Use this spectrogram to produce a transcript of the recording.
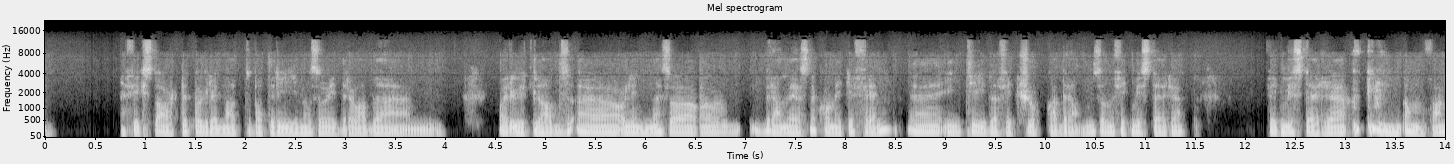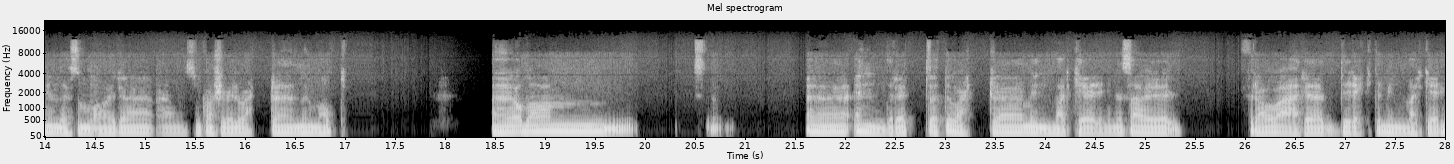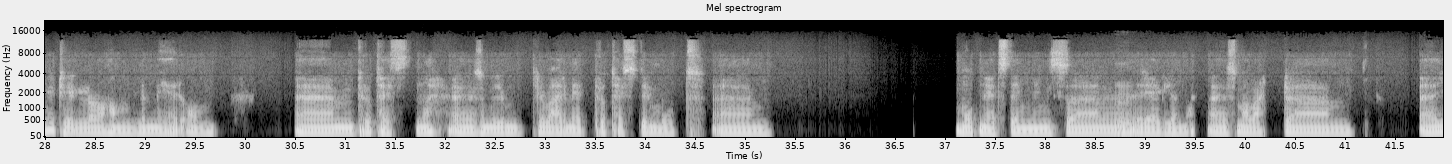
fikk startet pga. at batteriene osv. Var utladd og lignende. Så brannvesenet kom ikke frem i tide og fikk slukka brannen, så den fikk mye større fikk mye større omfang enn det som, var, som kanskje ville vært normalt. Eh, Og da mm, eh, endret etter hvert eh, minnemarkeringene seg fra å være direkte minnemarkeringer til å handle mer om um, protestene, som, til å være mer protester mot um, mot nedstengningsreglene, eh, som har vært eh,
